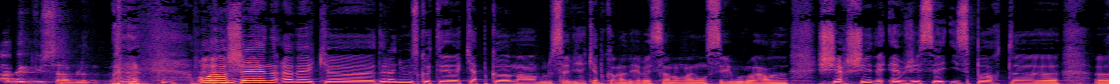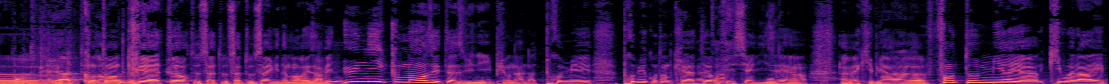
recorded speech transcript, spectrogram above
avec du sable. On enchaîne avec euh, de la news côté euh, Capcom. Hein. Vous le saviez, Capcom avait récemment annoncé vouloir euh, chercher des FGC e-sport, euh, euh, Content creator, content de creator, tout ça, tout ça, tout ça, évidemment réservé uniquement aux États-Unis. Puis on a notre premier premier content créateur officialisé, hein, avec eh bien euh, Phantom Myria, qui voilà est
